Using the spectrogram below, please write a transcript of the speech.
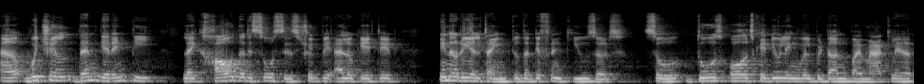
uh, which will then guarantee like how the resources should be allocated in a real time to the different users. So those all scheduling will be done by MAC layer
